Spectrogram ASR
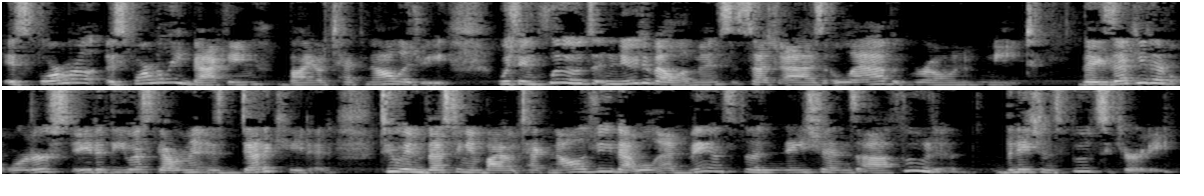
is, formal, is formally backing biotechnology, which includes new developments such as lab grown meat. The executive order stated the US government is dedicated to investing in biotechnology that will advance the nation's uh, food, the nation's food security.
